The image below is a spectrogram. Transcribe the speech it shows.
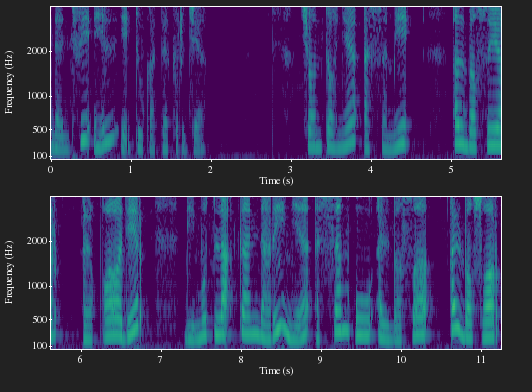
dan fi'il iaitu kata kerja. Contohnya As-Sami' Al-Basir Al-Qadir dimutlakkan darinya as-sam'u al-basar al-basar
